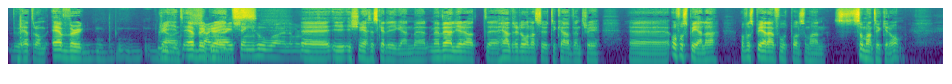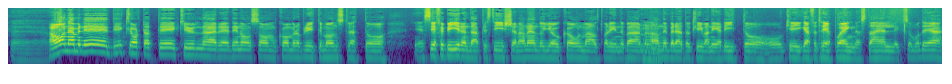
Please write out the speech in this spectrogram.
vad heter de, Evergreens, Ja, Evergrades. Shanghai, Eh, i, i kinesiska ligan men, men väljer att eh, hellre lånas ut till Coventry eh, och få spela och få spela en fotboll som han, som han tycker om. Eh, Ja, nej men det, är- det är klart att det är kul när eh, det är någon som kommer och bryter mönstret och eh, ser förbi den där prestigen. Han är ändå Joe Cole med allt vad det innebär men Mm. han är beredd att kliva ner dit och, och kriga för tre poäng nästa helg liksom. Och det, är-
